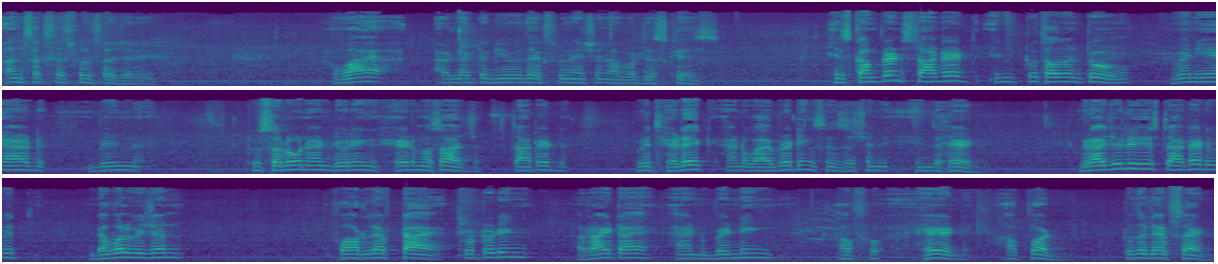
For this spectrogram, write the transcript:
unsuccessful surgery. Why? I would like to give you the explanation about this case. His complaint started in 2002 when he had been to salon and during head massage started with headache and vibrating sensation in the head. Gradually he started with double vision for left eye, protruding right eye and bending of head upward to the left side.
